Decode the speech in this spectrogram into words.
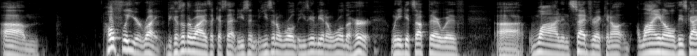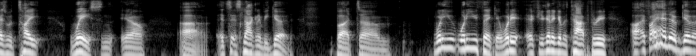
Um, hopefully you're right because otherwise, like I said, he's in he's in a world he's gonna be in a world of hurt when he gets up there with uh, Juan and Cedric and all Lionel. These guys with tight waists, and you know, uh, it's it's not gonna be good. But um, what do you what are you thinking? What do you, if you're gonna give a top three? Uh, if I had to give a,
